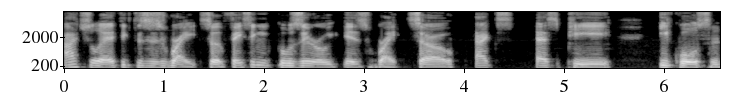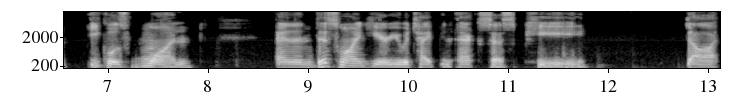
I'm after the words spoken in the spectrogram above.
actually, I think this is right. So, facing equals 0 is right. So, XSP equals equals 1. And then this line here, you would type in XSP dot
